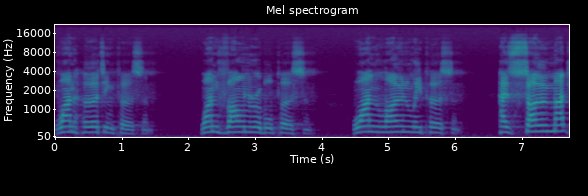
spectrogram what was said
one hurting person, one vulnerable person, one lonely person has so much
